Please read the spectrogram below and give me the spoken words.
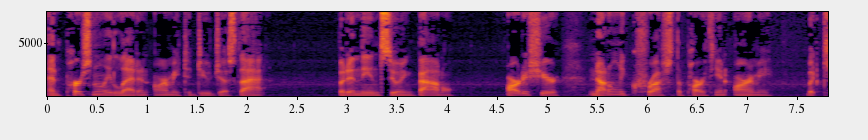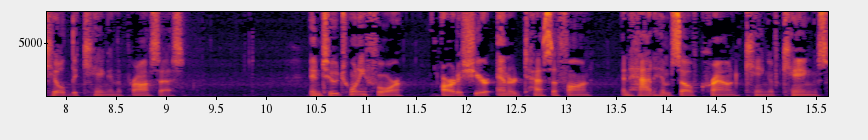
and personally led an army to do just that. But in the ensuing battle, Ardashir not only crushed the Parthian army, but killed the king in the process. In 224, Ardashir entered Ctesiphon and had himself crowned King of Kings.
